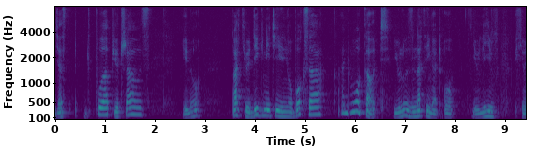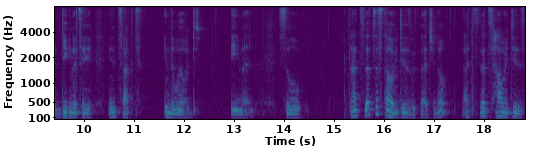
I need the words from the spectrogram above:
just pull up your trousers, you know, pack your dignity in your boxer, and walk out. You lose nothing at all. You live with your dignity intact in the world. Amen. So that's that's just how it is with that, you know. That's that's how it is.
